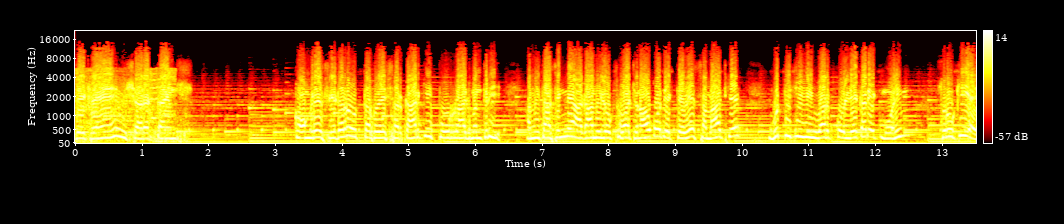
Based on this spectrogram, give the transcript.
देख रहे हैं इशारत टाइम्स। कांग्रेस लीडर उत्तर प्रदेश सरकार की पूर्व राज्य मंत्री अमिता सिंह ने आगामी लोकसभा चुनाव को देखते हुए समाज के बुद्धिजीवी वर्ग को लेकर एक मुहिम शुरू की है।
